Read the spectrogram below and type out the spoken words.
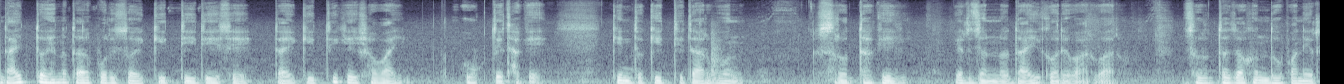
দায়িত্বহীনতার পরিচয় কীর্তি দিয়েছে, তাই কীর্তিকেই সবাই উঠতে থাকে। কিন্তু কীর্তি তার বোন শ্রদ্ধাকেই এর জন্য দায়ী করে বারবার। শ্রদ্ধা যখন ধূপানির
